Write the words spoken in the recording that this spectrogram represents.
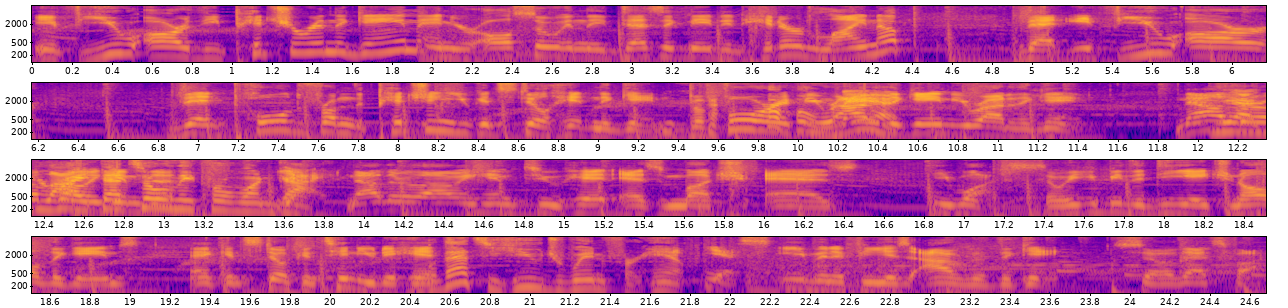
if you are the pitcher in the game and you're also in the designated hitter lineup, that if you are then pulled from the pitching, you can still hit in the game. Before, if Oh, you were out of the game, you were out of the game. Now Yeah, they're you're allowing right. That's him to- only for one Yeah, guy. now they're allowing him to hit as much as he wants, so he can be the DH in all the games and can still continue to hit. Well, that's a huge win for him. Yes, even if he is out of the game. So that's fine.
